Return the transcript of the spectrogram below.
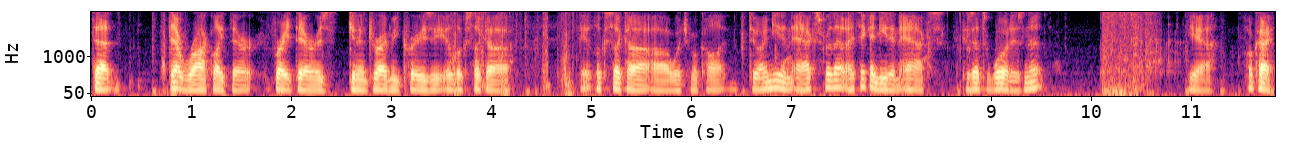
That, that rock like there, right there is going to drive me crazy. It looks like a... It looks like a, uh, whatchamacallit. Do I need an axe for that? I think I need an axe, because that's wood, isn't it? Yeah. Okay.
